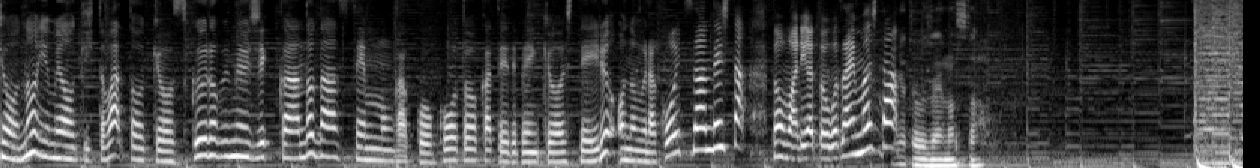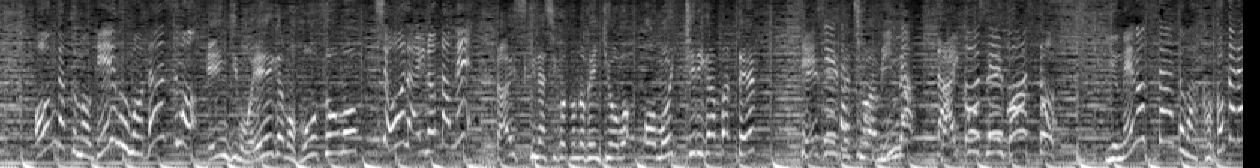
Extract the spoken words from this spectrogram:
今日の夢大きい人は東京スクールオブミュージックダンス専門学校高等課程で勉強している小野村光一さんでした。どうもありがとうございました。ありがとうございました。音楽もゲームもダンスも演技も映画も放送も将来のため大好きな仕事の勉強を思いっきり頑張って先生たちはみんな在校生ファースト夢のスタートはここから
